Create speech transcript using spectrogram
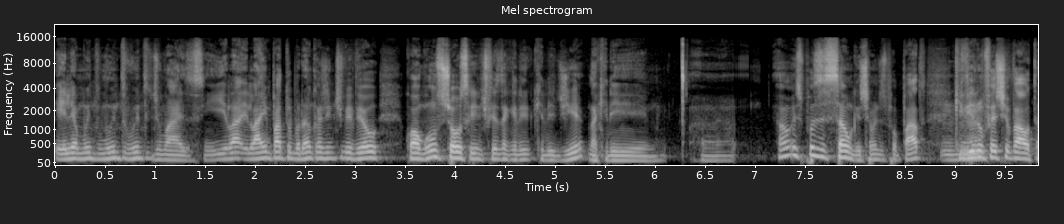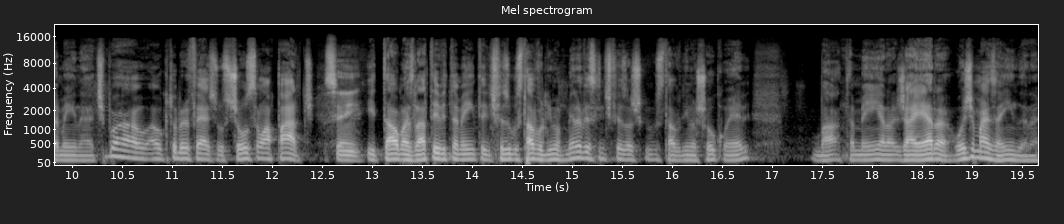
Ele é muito, muito, muito demais, assim. E lá, e lá em Pato Branco a gente viveu com alguns shows que a gente fez naquele, aquele dia, naquele. ah, é uma exposição que eles chamam de Expopato, que Uhum. vira um festival também, né? Tipo a, a Oktoberfest, os shows são à parte Sim. e tal, mas lá teve também, a gente fez o Gustavo Lima, a primeira vez que a gente fez, acho que o Gustavo Lima show com ele, também era, já era, hoje mais ainda, né?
